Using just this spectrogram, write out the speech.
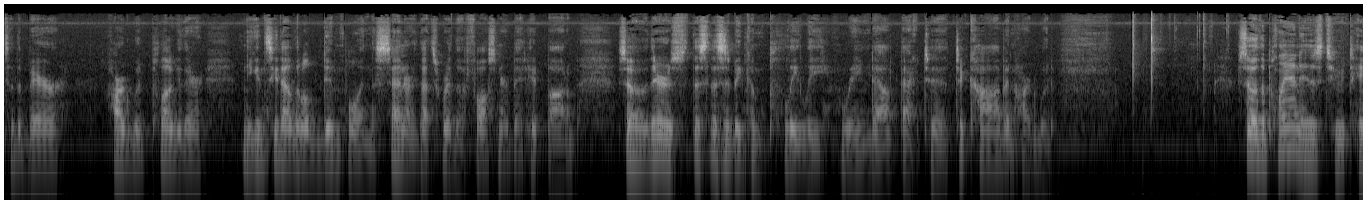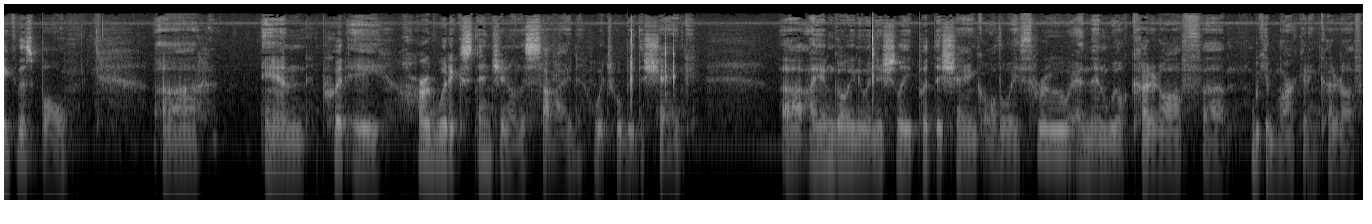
to the bare hardwood plug there, and you can see that little dimple in the center. That's where the Forstner bit hit bottom. So there's this. This has been completely reamed out back to to cob and hardwood. So the plan is to take this bowl uh, and put a hardwood extension on the side, which will be the shank. Uh, I am going to initially put the shank all the way through and then we'll cut it off. Uh, we can mark it and cut it off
